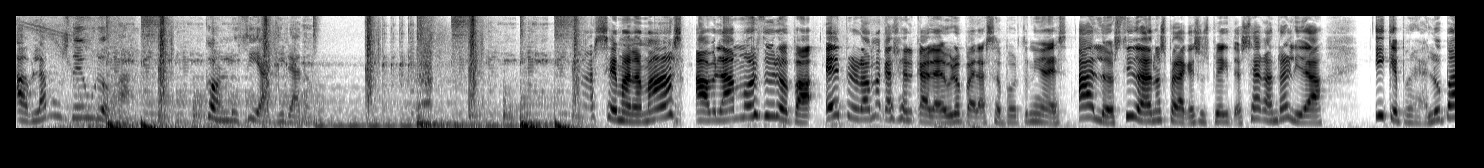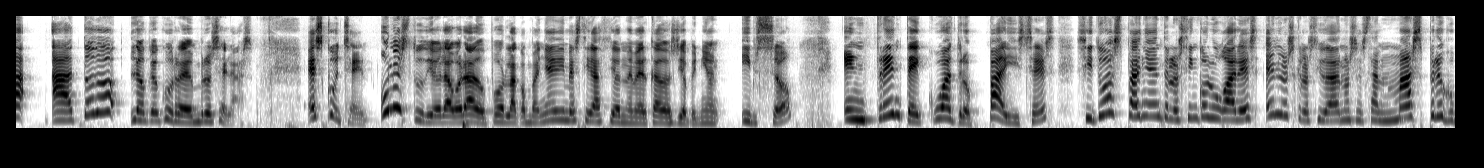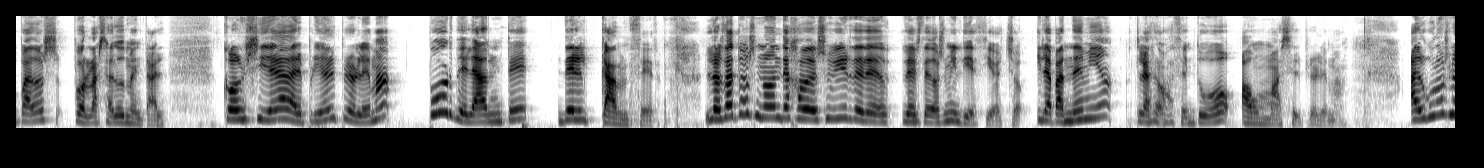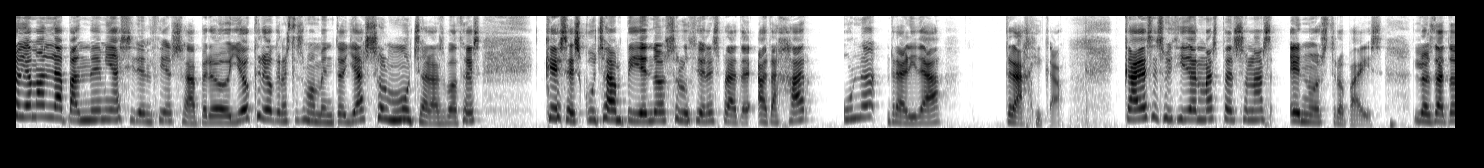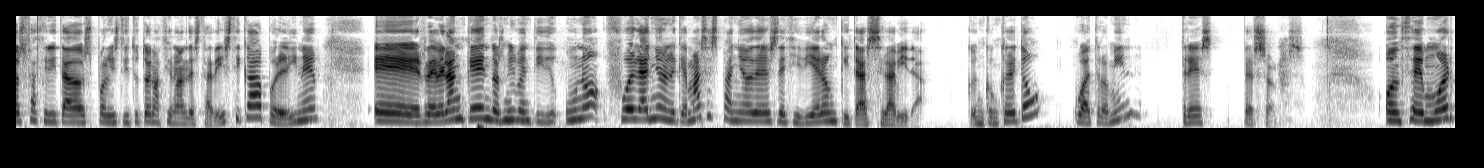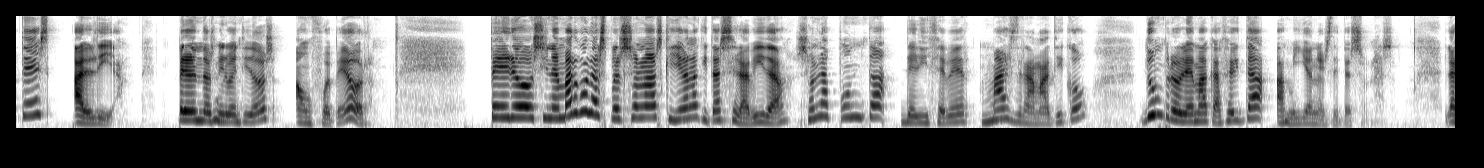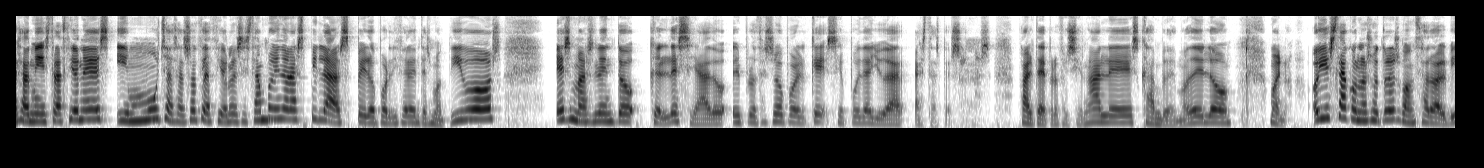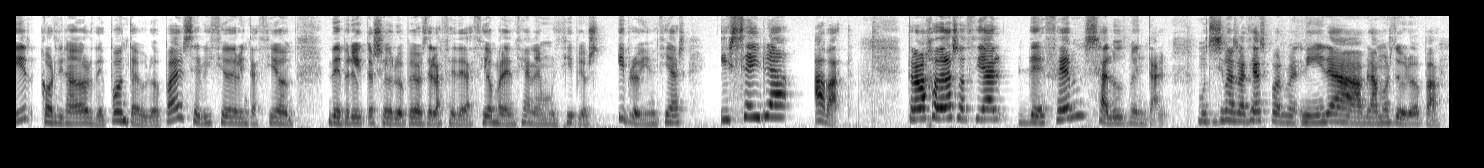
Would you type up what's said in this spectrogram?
Hablamos de Europa con Lucía Girado. Una semana más hablamos de Europa, el programa que acerca a la Europa y las oportunidades a los ciudadanos para que sus proyectos se hagan realidad y que pone la lupa a todo lo que ocurre en Bruselas. Escuchen, un estudio elaborado por la compañía de investigación de mercados y opinión Ipso en 34 países sitúa a España entre los cinco lugares en los que los ciudadanos están más preocupados por la salud mental, considerada el primer problema por delante del cáncer. Los datos no han dejado de subir desde 2018 y la pandemia, claro, acentuó aún más el problema. Algunos lo llaman la pandemia silenciosa, pero yo creo que en estos momentos ya son muchas las voces que se escuchan pidiendo soluciones para atajar una realidad trágica. Cada vez se suicidan más personas en nuestro país. Los datos facilitados por el Instituto Nacional de Estadística, por el INE, eh, revelan que en 2021 fue el año en el que más españoles decidieron quitarse la vida. En concreto, 4.003 personas. 11 muertes al día. Pero en 2022 aún fue peor. Pero, sin embargo, las personas que llegan a quitarse la vida son la punta del iceberg más dramático de un problema que afecta a millones de personas. Las administraciones y muchas asociaciones están poniendo las pilas, pero por diferentes motivos. Es más lento que el deseado el proceso por el que se puede ayudar a estas personas. Falta de profesionales, cambio de modelo. Bueno, hoy está con nosotros Gonzalo Albir, coordinador de Ponta Europa, el servicio de orientación de proyectos europeos de la Federación Valenciana de Municipios y Provincias, y Seila Abad trabajadora social de FEM Salud Mental. Muchísimas gracias por venir a Hablamos de Europa.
